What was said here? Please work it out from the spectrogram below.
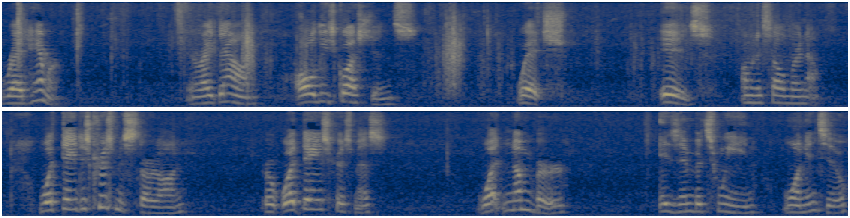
red hammer. And write down all these questions, which is, I'm going to tell them right now. What day does Christmas start on? Or what day is Christmas? What number is in between 1 and 2?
